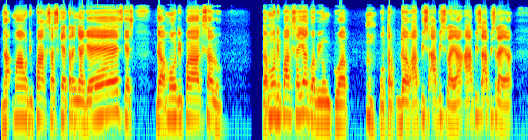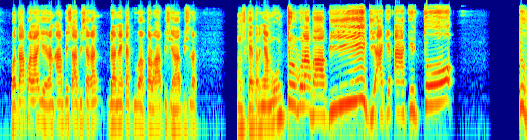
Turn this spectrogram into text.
nggak mau dipaksa skaternya guys guys. Nggak mau dipaksa loh nggak mau dipaksa ya. Gua bingung gua hmm, putar udah habis-habis lah ya. Habis-habis lah ya. Buat apa lagi kan? Habis-habis ya kan? Udah nekat gua. Kalau habis ya habis lah. Hmm, skaternya muncul pula babi. Di akhir-akhir cok tuh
